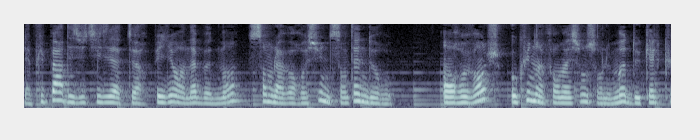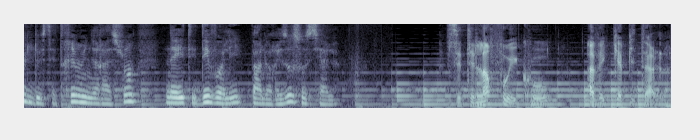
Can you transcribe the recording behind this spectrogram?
la plupart des utilisateurs payant un abonnement semblent avoir reçu une centaine d'euros. En revanche, aucune information sur le mode de calcul de cette rémunération n'a été dévoilée par le réseau social. C'était l'info écho avec Capital.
